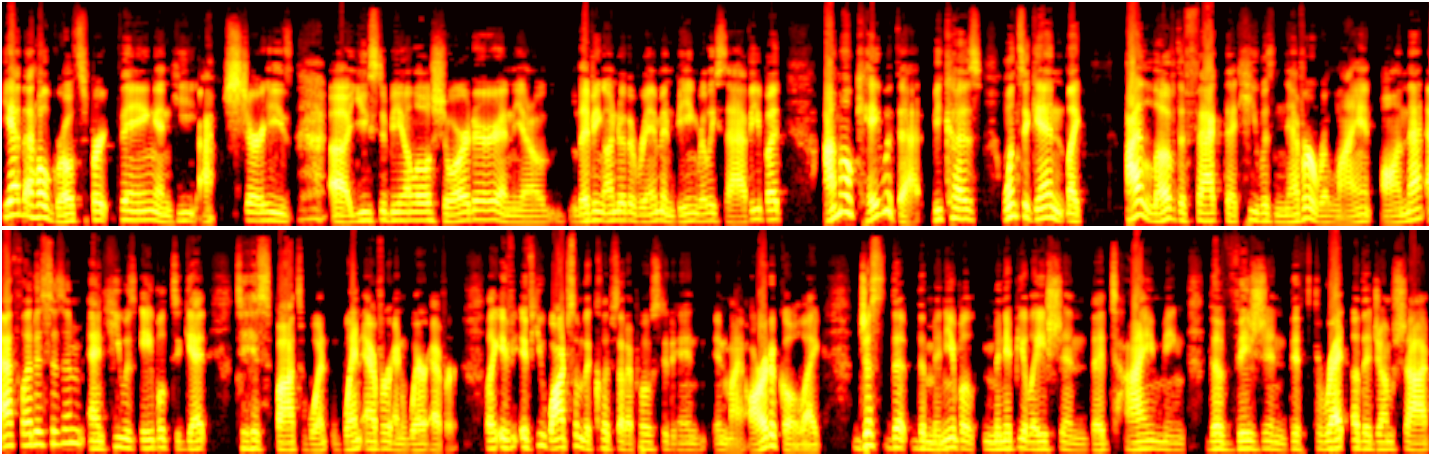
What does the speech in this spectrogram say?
he had that whole growth spurt thing, and he, I'm sure he's uh, used to being a little shorter and you know living under the rim and being really savvy. But I'm okay with that because once again, like I love the fact that he was never reliant on that athleticism and he was able to get to his spots when, whenever and wherever. Like if, if you watch some of the clips that I posted in, in my article, like just the, the manipul- manipulation, the timing, the vision, the threat of the jump shot,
